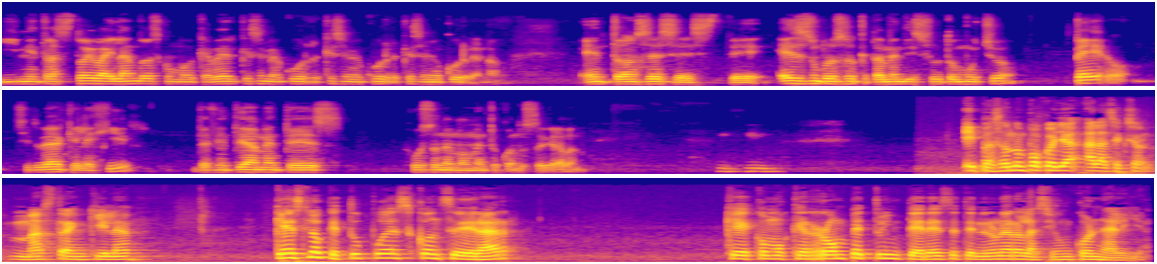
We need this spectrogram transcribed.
Y mientras estoy bailando es como que, a ver, ¿qué se me ocurre? ¿Qué se me ocurre? ¿Qué se me ocurre? ¿No? Entonces, este, ese es un proceso que también disfruto mucho, pero si tuviera que elegir, definitivamente es justo en el momento cuando estoy grabando. Y pasando un poco ya a la sección más tranquila, ¿qué es lo que tú puedes considerar que como que rompe tu interés de tener una relación con alguien?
